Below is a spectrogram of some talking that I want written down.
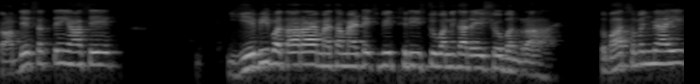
तो आप देख सकते हैं यहाँ से ये भी बता रहा है मैथमेटिक्स भी थ्री टू वन का रेशियो बन रहा है। तो बात समझ में आई?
